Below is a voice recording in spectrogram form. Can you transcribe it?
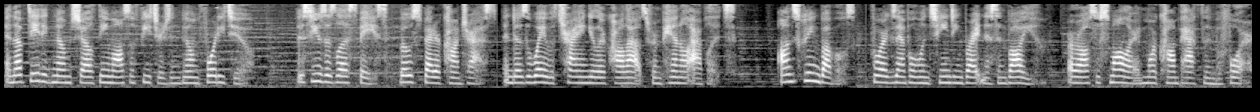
An updated GNOME shell theme also features in GNOME 42. This uses less space, boasts better contrast, and does away with triangular callouts from panel applets. On-screen bubbles, for example when changing brightness and volume, are also smaller and more compact than before.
